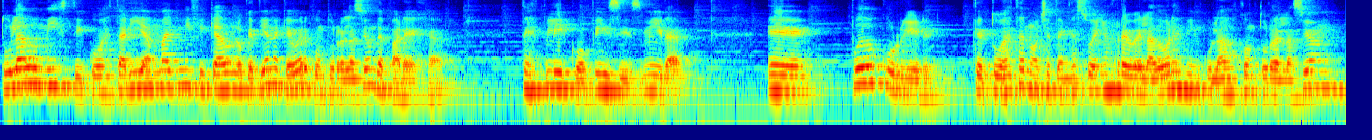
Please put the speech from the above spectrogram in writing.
tu lado místico estaría magnificado en lo que tiene que ver con tu relación de pareja. Te explico, Piscis, mira, eh, puede ocurrir que tú esta noche tengas sueños reveladores vinculados con tu relación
